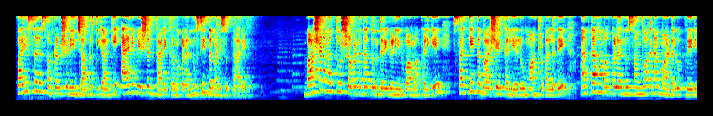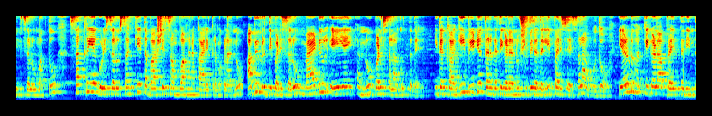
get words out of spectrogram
ಪರಿಸರ ಸಂರಕ್ಷಣೆ ಜಾಗೃತಿಗಾಗಿ ಆನಿಮೇಷನ್ ಕಾರ್ಯಕ್ರಮಗಳನ್ನು ಸಿದ್ಧಪಡಿಸುತ್ತಾರೆ. ಭಾಷಣ ಮತ್ತು ಶ್ರವಣದ ತೊಂದರೆಗಳಿರುವ ಮಕ್ಕಳಿಗೆ ಸಂಕೇತ ಭಾಷೆ ಕಲಿಯಲು ಮಾತ್ರವಲ್ಲದೆ ಅಂತಹ ಮಕ್ಕಳನ್ನು ಸಂವಹನ ಮಾಡಲು ಪ್ರೇರೇಪಿಸಲು ಮತ್ತು ಸಕ್ರಿಯಗೊಳಿಸಲು ಸಂಕೇತ ಭಾಷೆ ಸಂವಹನ ಕಾರ್ಯಕ್ರಮಗಳನ್ನು ಅಭಿವೃದ್ಧಿಪಡಿಸಲು ಮ್ಯಾಡ್ಯೂಲ್ ಎಐ ಅನ್ನು ಬಳಸಲಾಗುತ್ತದೆ. ಇದಕ್ಕಾಗಿ ವಿಡಿಯೋ ತರಗತಿಗಳನ್ನು ಶಿಬಿರದಲ್ಲಿ ಪರಿಚಯಿಸಲಾಗುವುದು. ಎರಡು ಹಕ್ಕಿಗಳ ಪ್ರಯತ್ನದಿಂದ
